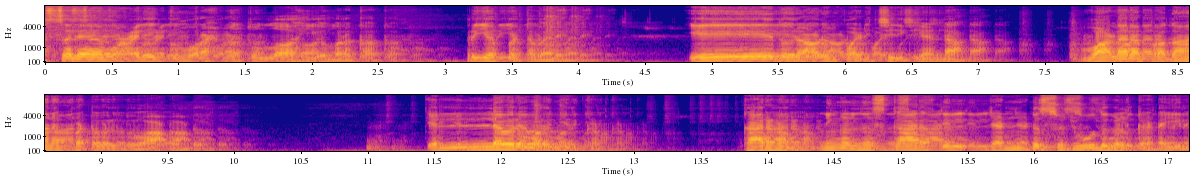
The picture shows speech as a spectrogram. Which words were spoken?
അസ്സലാമു അലൈക്കും വറഹ്മത്തുള്ളാഹി വബറകാതുഹു. പ്രിയപ്പെട്ടവരെ ഏതൊരാളും പഠിച്ചിരിക്കേണ്ട വളരെ പ്രധാനപ്പെട്ട ഒരു ദുആ ഉണ്ട്. എല്ലാവരും അറിഞ്ഞിരിക്കണം. കാരണം നിങ്ങൾ നിസ്കാരത്തിൽ രണ്ട് സുജൂതുകൾക്കിടയിൽ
